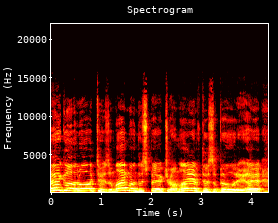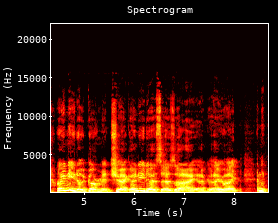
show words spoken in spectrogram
I got autism. I'm on the spectrum. I have disability. I I need a government check. I need SSI. I, I, I mean,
